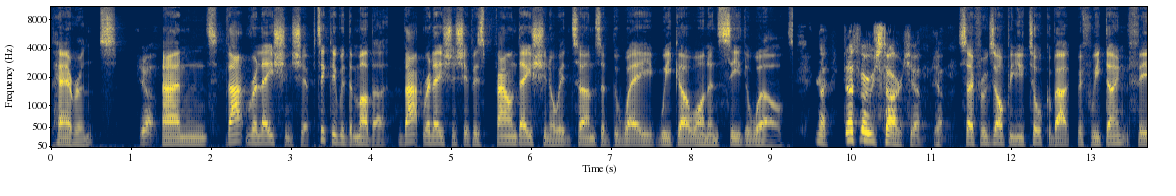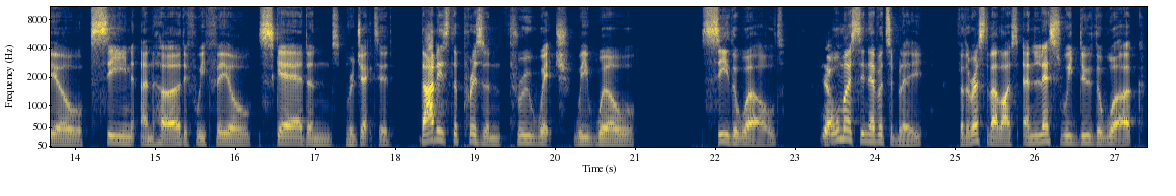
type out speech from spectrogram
parents. Yeah. And that relationship, particularly with the mother, that relationship is foundational in terms of the way we go on and see the world. Yeah, that's where we start. Yeah, yeah. So, for example, you talk about if we don't feel seen and heard, if we feel scared and rejected, that is the prism through which we will see the world Yeah. almost inevitably for the rest of our lives, unless we do the work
